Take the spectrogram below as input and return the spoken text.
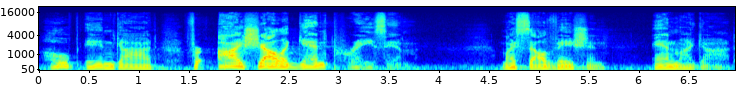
Hope in God, for I shall again praise him, my salvation and my God.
